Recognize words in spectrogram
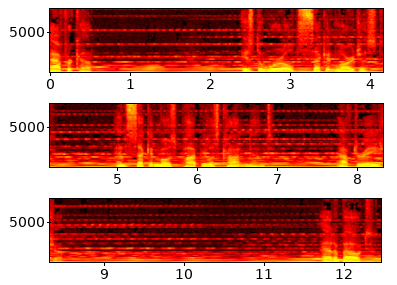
Africa is the world's second largest and second most populous continent after Asia. At about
